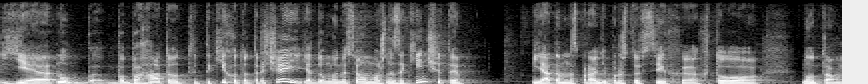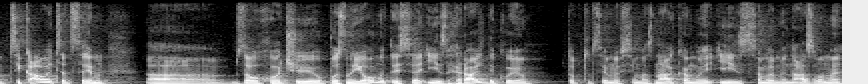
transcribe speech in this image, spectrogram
Є ну, багато от таких от, речей. Я думаю, на цьому можна закінчити. Я там насправді просто всіх, е, хто ну там цікавиться цим, а, заохочую познайомитися із геральдикою, тобто цими всіма знаками і з самими назвами,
